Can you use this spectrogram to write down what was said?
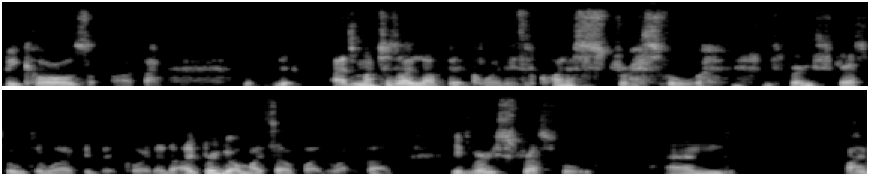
because uh, as much as I love Bitcoin, it's quite a stressful, it's very stressful to work in Bitcoin. And I bring it on myself, by the way, but it's very stressful. And I,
